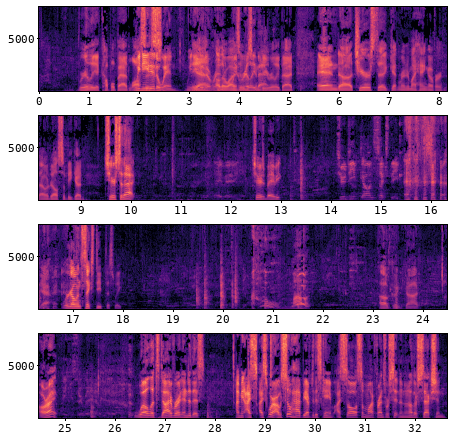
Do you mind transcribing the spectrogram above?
really a couple bad losses. We needed a win. We needed yeah, a win. otherwise win it was really going to be really bad. And uh, cheers to getting rid of my hangover. That would also be good. Cheers to that. Cheers, baby. Two deep going six deep. Yeah, we're going six deep this week. Oh, mama. Oh, good God! All right. Well, let's dive right into this. I mean, I swear, I was so happy after this game. I saw some of my friends were sitting in another section,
